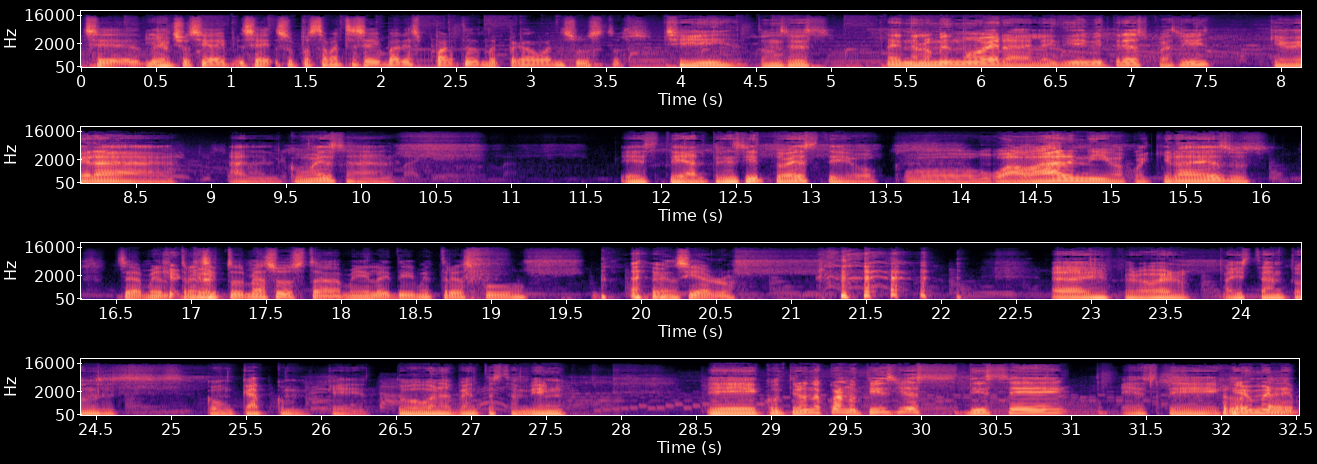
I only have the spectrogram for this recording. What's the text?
Sí, de hecho, sí hay, supuestamente sí hay varias partes donde pega buenos sustos. Sí, entonces, eh, no es lo mismo ver a Lady Dimitrescu así que ver a, al, ¿cómo es? A, este, al trencito este, o, o, a Barney, o a cualquiera de esos. O sea, a mí el trencito me asusta, a mí Lady Dimitrescu me encierro. Ay, pero bueno, ahí está entonces con Capcom, que tuvo buenas ventas también. Eh, continuando con las noticias, dice este eh,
